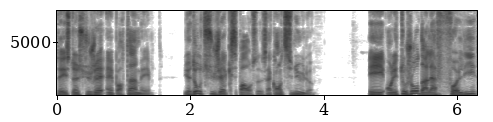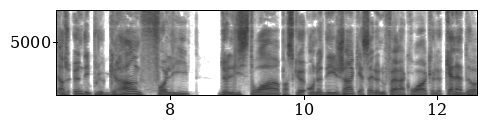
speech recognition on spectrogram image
c'est un sujet important, mais il y a d'autres sujets qui se passent. là. Ça continue, là. Et on est toujours dans la folie, dans une des plus grandes folies de l'histoire, parce qu'on a des gens qui essaient de nous faire à croire que le Canada,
